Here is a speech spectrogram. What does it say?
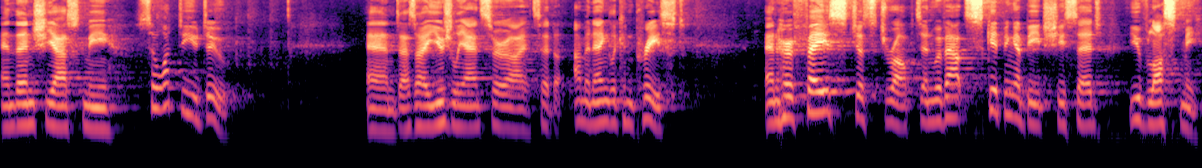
And then she asked me, So, what do you do? And as I usually answer, I said, I'm an Anglican priest. And her face just dropped, and without skipping a beat, she said, You've lost me.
